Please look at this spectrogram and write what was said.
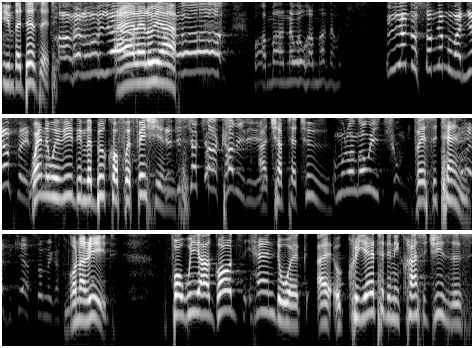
in the desert. haleluya Hallelujah. Wa mana we wa mana we iyo dusomye mu banyefeso When we read in the book of Ephesians, igice cya kabiri uh, chapter 2, verse 10, Kwezi kiyasome gato. I'm gonna read. For we are God's handiwork, uh, created in Christ Jesus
